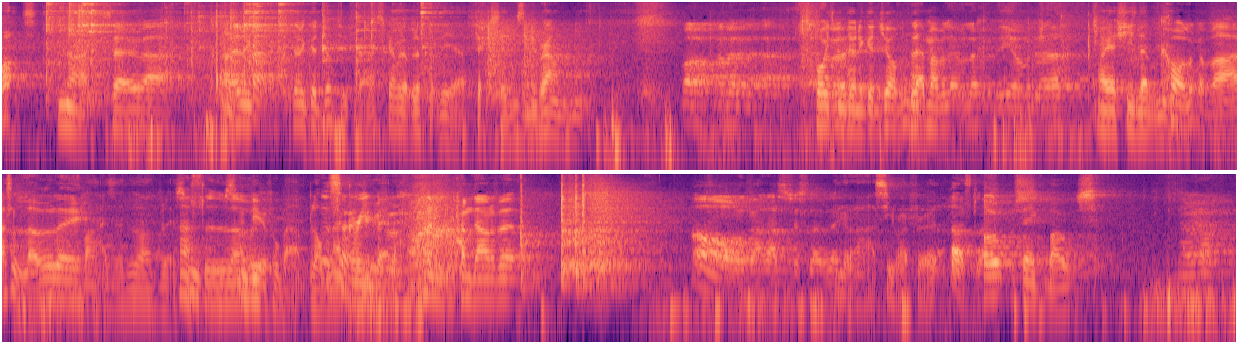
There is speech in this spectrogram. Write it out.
What? No. So, uh, I done a, a good job to be fair. Let's go have a look at the uh, fixings in the ground and that. well, have a, uh, been doing a good job, let them have a little look at the old. Uh, Oh yeah, she's level oh, look at that! That's lovely. That is a lovely. It's That's something, something lovely. beautiful about blonde that so green beautiful. bit. And then you can come down a bit. Oh god, that's just lovely. Look at that. See right through it. That's lovely. Big bolts. There we are.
